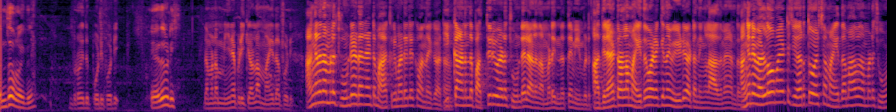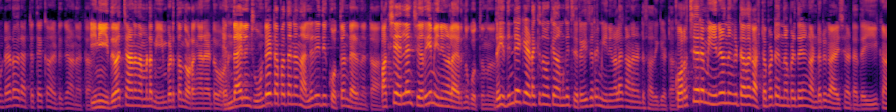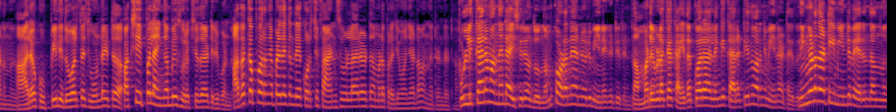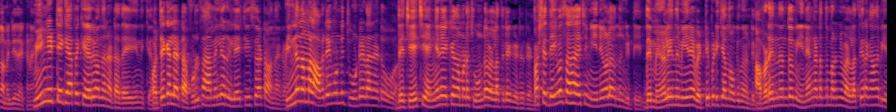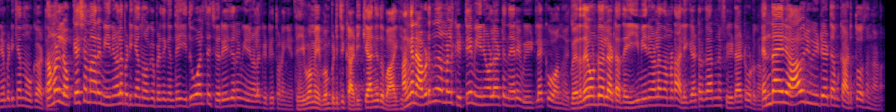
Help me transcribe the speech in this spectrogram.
എന്താ ബ്രോ ഇത്? ബ്രോ ഇത് പൊടി പൊടി. ഏത് പിടി? നമ്മുടെ മീനെ പിടിക്കാനുള്ള മൈദപ്പൊടി. അങ്ങനെ നമ്മൾ ചൂണ്ടയിടാനായിട്ട് മാക്രിമടയിലേക്ക് വന്നേക്കാട്ടോ ഈ കാണുന്ന പത്ത് രൂപയുടെ ചൂണ്ടയിലാണ് നമ്മുടെ ഇന്നത്തെ മീൻ പിടുത്തം. അതിനായിട്ടുള്ള മൈദ കുഴക്കുന്ന വീഡിയോ ആട്ടോ നിങ്ങൾ ആദ്യമേ കണ്ടത്. അങ്ങനെ വെള്ളവുമായിട്ട് ചേർത്ത് ഒഴിച്ച മൈദമാവ് നമ്മുടെ ചൂണ്ടയുടെ ഒരു അറ്റത്തേക്ക് എടുക്കുകയാണ് കേട്ടോ. ഇനി ഇത് വെച്ചാണ് നമ്മുടെ മീൻപിടുത്തം തുടങ്ങാനായിട്ട് പോകുന്നത്. എന്തായാലും ചൂണ്ടയിട്ടപ്പോ തന്നെ നല്ല രീതിയിൽ കൊത്തുണ്ടായിരുന്നു കേട്ടോ. പക്ഷെ എല്ലാം ചെറിയ മീനുകളായിരുന്നു കൊത്തുന്നത്. ഇതിന്റെയൊക്കെ ഇടയ്ക്ക് നോക്കി നമുക്ക് ചെറിയ ചെറിയ മീനുകളെ കാണാനായിട്ട് സാധിക്കും കുറച്ചു നേരം മീനൊന്നും കിട്ടാതെ കഷ്ടപ്പെട്ട് നിന്നപ്പോഴത്തേക്കും കണ്ടൊരു കാഴ്ച കേട്ടോ ഈ കാണുന്നത്. ആരോ കുപ്പിയിൽ ഇതുപോലത്തെ ചൂണ്ടയിട്ട് പക്ഷെ ഇപ്പൊ ലൈംഗംബി സുരക്ഷിതമായിട്ട് ഇരിപ്പുണ്ട് അതൊക്കെ പറഞ്ഞപ്പോഴത്തേക്കും കുറച്ച് ഫാൻസ് പിള്ളേരായിട്ട് നമ്മുടെ പ്രതിമോഞ്ചേട്ടൻ വന്നിട്ടുണ്ട് കേട്ടോ പുള്ളിക്കാരൻ വന്നതിന്റെ ഐശ്വര്യം തോന്നുന്നു നമുക്ക് ഉടനെ തന്നെ ഒരു മീനെ കിട്ടിയിട്ടുണ്ട്. നമ്മുടെ ഇവിടെ കൈതക്കോര അല്ലെങ്കിൽ കരട്ടി എന്ന് പറഞ്ഞ മീനാട്ടോ ഇത്. നിങ്ങളുടെ നാട്ടിൽ ഈ മീനിന്റെ പേരെന്താണെന്ന് കമന്റ് ചെയ്തേക്കണം. മീൻ കിട്ടിയ ഗ്യാപ്പ് കയറി വന്നിട്ട് അതേ നിൽക്കുന്നത്. ഒറ്റക്കല്ലേട്ടാ ഫുൾ ഫാമിലി റിലേറ്റീവ്സ് ആയിട്ട് വന്നേക്കണം. പിന്നെ നമ്മൾ അവരെയും കൊണ്ട് ചൂണ്ടയിടാനായിട്ട് പോകും ദേ ചേച്ചി എങ്ങനെയൊക്കെ നമ്മുടെ ചൂണ്ട വെള്ളത്തിലേക്ക് ഇട്ടിട്ടുണ്ട്. പക്ഷെ ദൈവം സഹായിച്ച് മീനുകളെ ഒന്നും കിട്ടിയില്ല. ഇത് മേളിൽ നിന്ന് മീനെ വെട്ടിപ്പിടിക്കാൻ നോക്കുന്നുണ്ട്. അവിടെ നിന്ന് എന്തോ മീനെ കണ്ടെന്ന് പറഞ്ഞ് വെള്ളത്തിൽ ഇറങ്ങാൻ മീനെ പിടിക്കാൻ നോക്കുക നമ്മൾ ലൊക്കേഷൻ മാറി മീനുകളെ പിടിക്കാൻ നോക്കിയപ്പോഴത്തേക്കും ദേ ഇതുപോലത്തെ ചെറിയ ചെറിയ മീനുകളെ കിട്ടി തുടങ്ങി ദൈവം ഇപ്പം പിടിച്ച് കടിക്കാഞ്ഞത് ഭാഗ്യം. അങ്ങനെ അവിടുന്ന് നമ്മൾ കിട്ടിയ മീനുകളായിട്ട് നേരെ വീട്ടിലേക്ക് പോകാൻ വെറുതെ കൊണ്ടുവല്ലാട്ടോ അതെ ഈ മീനുകളെ നമ്മുടെ അലിഗേറ്റർകാരന് ഫീഡായിട്ട് കൊടുക്കണം. എന്തായാലും ആ ഒരു വീഡിയോ ആയിട്ട് നമുക്ക് അടുത്ത ദിവസം കാണാം.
